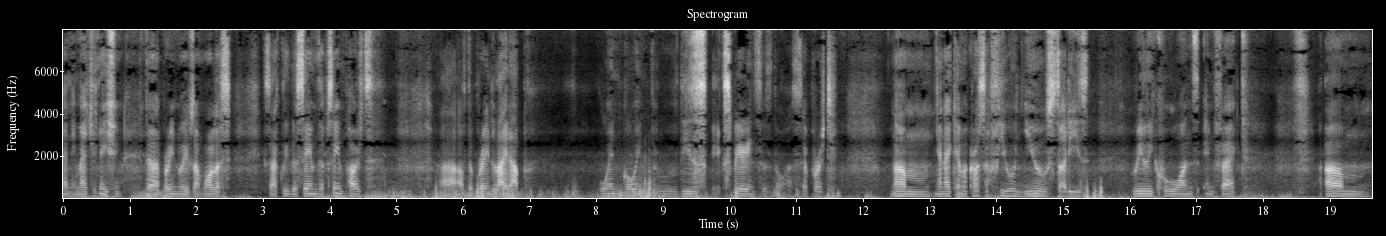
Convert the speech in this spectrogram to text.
and imagination. The brain waves are more or less exactly the same the same parts uh, of the brain light up when going through these experiences though are separate. Um, and i came across a few new studies really cool ones in fact. Um,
